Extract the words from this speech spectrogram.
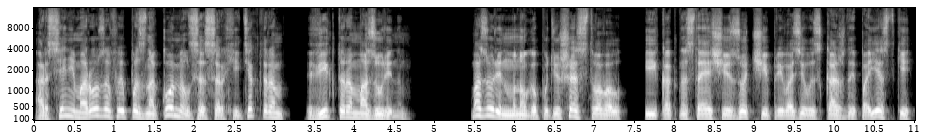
Арсений Морозов и познакомился с архитектором Виктором Мазуриным. Мазурин много путешествовал, и, как настоящий зодчий, привозил из каждой поездки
